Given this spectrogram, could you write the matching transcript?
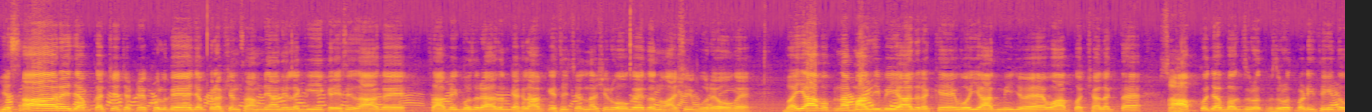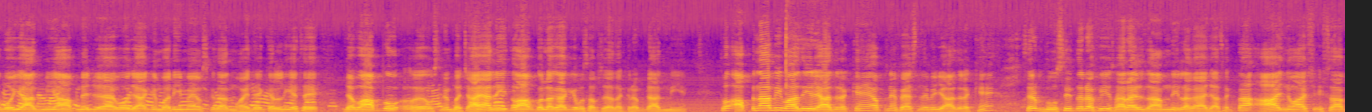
یہ سارے جب کچے چٹے کھل گئے جب کرپشن سامنے آنے لگی کیسز آ گئے سابق گزرے اعظم کے خلاف کیسز چلنا شروع ہو گئے تو نواز شریف برے ہو گئے۔ بھائی آپ اپنا ماضی بھی یاد رکھیں وہی آدمی جو ہے وہ آپ کو اچھا لگتا ہے۔ آپ کو جب وقت ضرورت ضرورت پڑی تھی تو وہی آدمی آپ نے جو ہے وہ جا کے مری میں اس کے ساتھ معاہدے کر لیے تھے۔ جب آپ کو اس نے بچایا نہیں تو آپ کو لگا کہ وہ سب سے زیادہ کرپٹ آدمی ہے۔ تو اپنا بھی ماضی یاد رکھیں اپنے فیصلے بھی یاد رکھیں۔ صرف دوسری طرف ہی سارا الزام نہیں لگایا جا سکتا۔ آج نواز شریف صاحب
